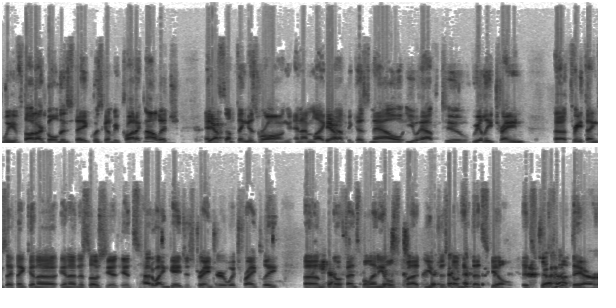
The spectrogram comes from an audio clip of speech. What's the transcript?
we've thought our golden stake was going to be product knowledge, and yeah. something is wrong. And I'm like, yeah. yeah, because now you have to really train uh, three things. I think in a in an associate, it's how do I engage a stranger, which frankly um, no offense, millennials, but you just don't have that skill. It's just uh-huh. not there.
